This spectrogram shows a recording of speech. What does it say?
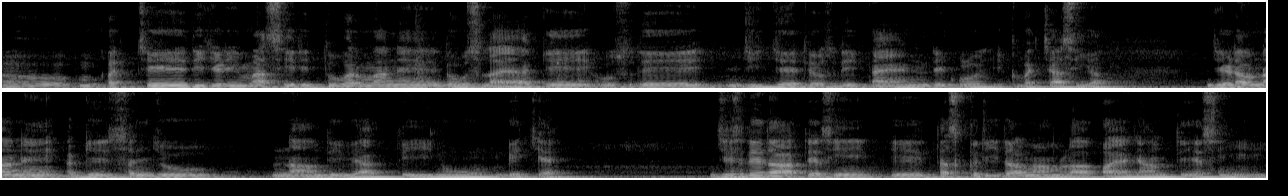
ਅਹ ਬੱਚੇ ਦੀ ਜਿਹੜੀ ਮਾਸੀ ਰਿਤੂ ਵਰਮਾ ਨੇ ਦੋਸ਼ ਲਾਇਆ ਕਿ ਉਸ ਦੇ ਜੀਜੇ ਤੇ ਉਸ ਦੀ ਭੈਣ ਦੇ ਕੋਲ ਇੱਕ ਬੱਚਾ ਸੀਗਾ ਜਿਹੜਾ ਉਹਨਾਂ ਨੇ ਅੱਗੇ ਸੰਜੂ ਨਾਮ ਦੇ ਵਿਅਕਤੀ ਨੂੰ ਵੇਚਿਆ। ਜਿਸ ਦੇ ਆਧਾਰ ਤੇ ਅਸੀਂ ਇਹ ਤਸਕਰੀ ਦਾ ਮਾਮਲਾ ਪਾਇਆ ਜਾਣ ਤੇ ਅਸੀਂ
